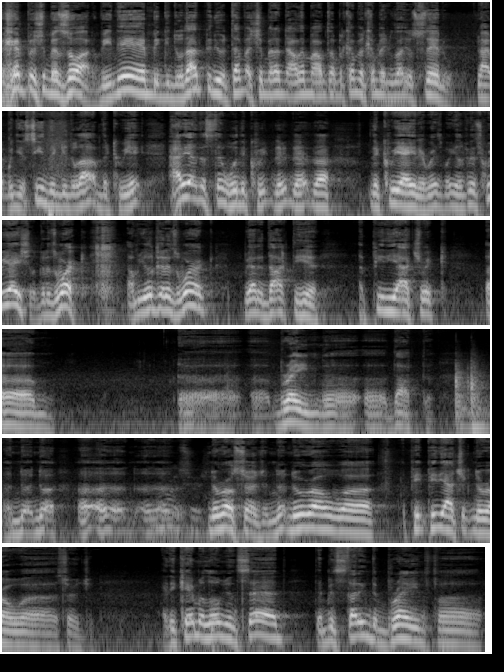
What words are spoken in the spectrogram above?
וכן פירשו בזוהר, והנה בגידולת בניותיו אשר מרד נעלה מעלת וכמה וכמה בגדולת יוסרנו. Right, when you see the גידולה of the create, how do you understand who the, the, the, the the creator is, but you look at his creation, look at his work. And when you look at his work, we had a doctor here, a pediatric um, uh, uh, brain uh, uh, doctor, a neu- neu- uh, uh, neurosurgeon, neuro, uh, pe- pediatric neurosurgeon. And he came along and said they've been studying the brain for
